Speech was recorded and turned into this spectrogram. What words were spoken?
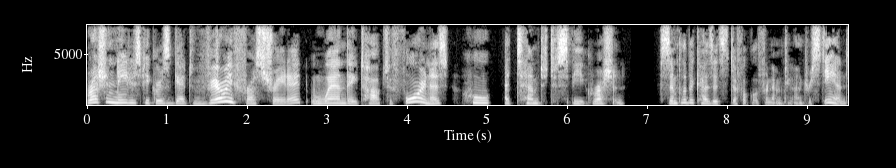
Russian native speakers get very frustrated when they talk to foreigners who attempt to speak Russian, simply because it's difficult for them to understand.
